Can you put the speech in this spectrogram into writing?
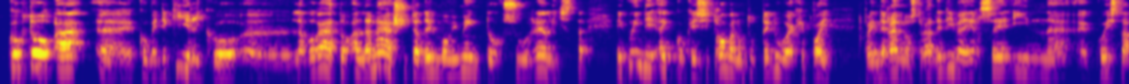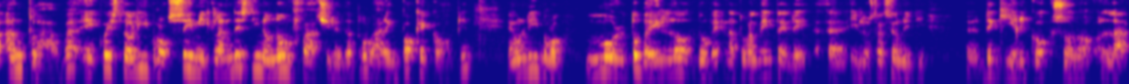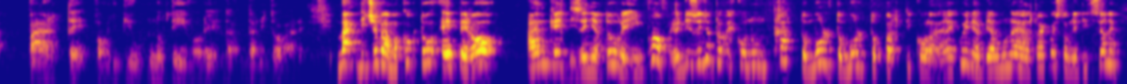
Cocteau ha, eh, come De Chirico, eh, lavorato alla nascita del movimento surrealista e quindi ecco che si trovano tutte e due, che poi prenderanno strade diverse in eh, questa enclave e questo libro semi-clandestino non facile da trovare in poche copie, è un libro molto bello dove naturalmente le eh, illustrazioni di eh, De Chirico sono la parte poi più notevole da, da ritrovare. Ma dicevamo Cocteau è però anche disegnatore improprio, disegnatore con un tratto molto molto particolare. Qui ne abbiamo un'altra, questa è un'edizione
